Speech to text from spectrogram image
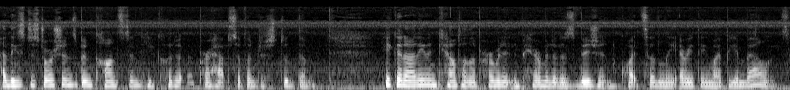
Had these distortions been constant, he could perhaps have understood them. He could not even count on the permanent impairment of his vision. Quite suddenly, everything might be in balance.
